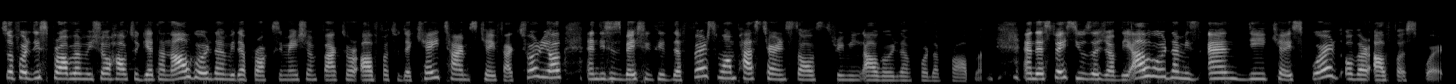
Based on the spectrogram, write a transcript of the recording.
So for this problem, we show how to get an algorithm with approximation factor alpha to the k times k factorial. And this is basically the first one pass turnstile streaming algorithm for the problem. And the space usage of the algorithm is n dk squared over alpha squared.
